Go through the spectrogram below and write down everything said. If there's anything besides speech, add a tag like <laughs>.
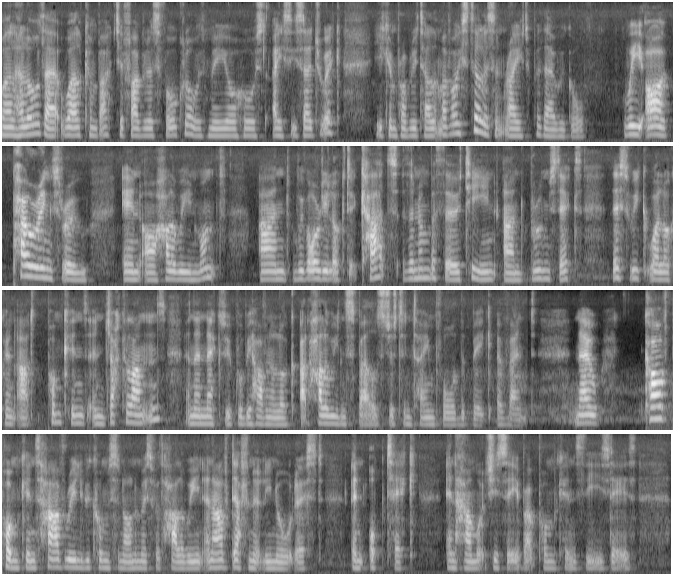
Well, hello there. Welcome back to Fabulous Folklore with me, your host, Icy Sedgwick. You can probably tell that my voice still isn't right, but there we go. We are powering through in our Halloween month, and we've already looked at cats, the number 13, and broomsticks. This week we're looking at pumpkins and jack o' lanterns, and then next week we'll be having a look at Halloween spells just in time for the big event. Now, carved pumpkins have really become synonymous with Halloween, and I've definitely noticed an uptick in how much you see about pumpkins these days.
